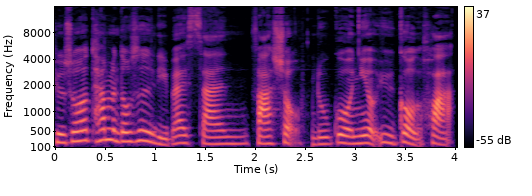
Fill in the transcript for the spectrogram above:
比如说，他们都是礼拜三发售。如果你有预购的话，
